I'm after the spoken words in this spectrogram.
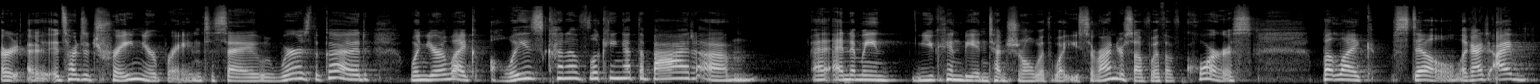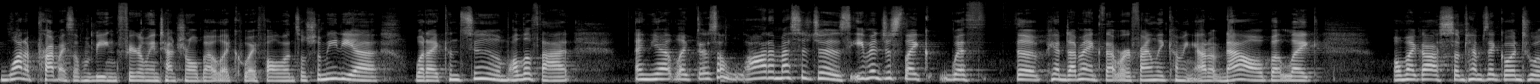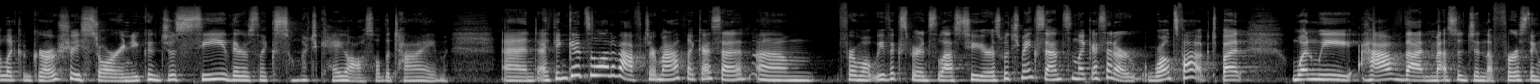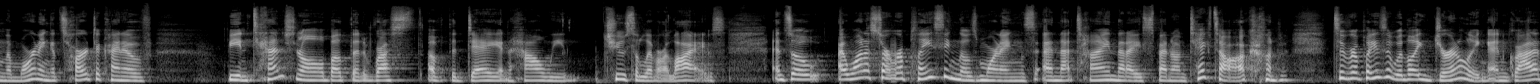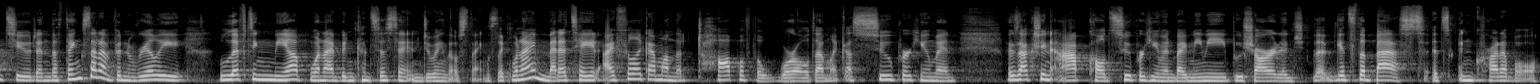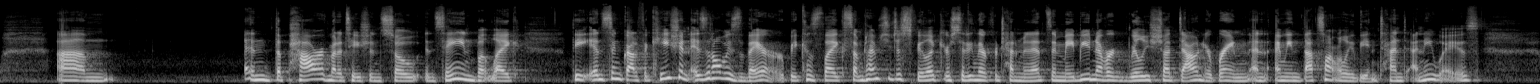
or uh, it's hard to train your brain to say where is the good when you're like always kind of looking at the bad um, and, and, i mean you can be intentional with what you surround yourself with of course but like still like i, I want to pride myself on being fairly intentional about like who i follow on social media what i consume all of that. And yet like there's a lot of messages even just like with the pandemic that we're finally coming out of now but like Oh my gosh, sometimes I go into a like a grocery store and you can just see there's like so much chaos all the time. And I think it's a lot of aftermath, like I said, um, from what we've experienced the last two years, which makes sense. And like I said, our world's fucked. But when we have that message in the first thing in the morning, it's hard to kind of be intentional about the rest of the day and how we choose to live our lives. And so I want to start replacing those mornings and that time that I spend on TikTok on, to replace it with like journaling and gratitude and the things that have been really lifting me up when I've been consistent in doing those things. Like when I meditate, I feel like I'm on the top of the world. I'm like a superhuman. There's actually an app called Superhuman by Mimi Bouchard, and it's the best. It's incredible. Um, and the power of meditation so insane, but like, the instant gratification isn't always there because like sometimes you just feel like you're sitting there for 10 minutes and maybe you never really shut down your brain. And i mean that's not really the intent anyways.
